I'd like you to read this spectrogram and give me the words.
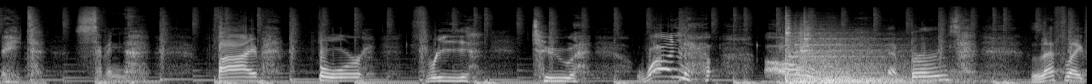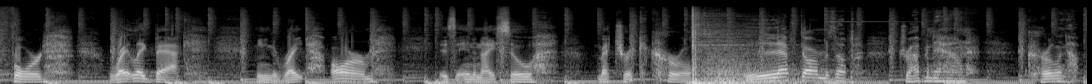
Eight, seven, five, four, three, two, one. Oh, that burns. Left leg forward, right leg back, meaning the right arm is in an isometric curl. Left arm is up, dropping down, curling up.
